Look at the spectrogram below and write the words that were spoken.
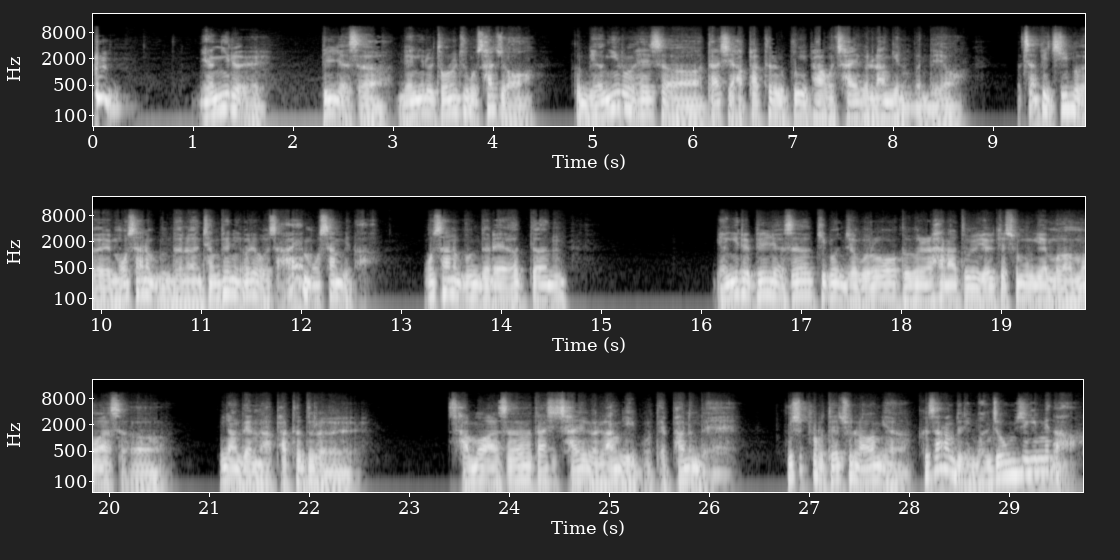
명의를 빌려서 명의를 돈을 주고 사죠. 그 명의로 해서 다시 아파트를 구입하고 차익을 남기는 건데요. 어차피 집을 못 사는 분들은 형편이 어려워서 아예 못 삽니다. 못 사는 분들의 어떤 명의를 빌려서 기본적으로 그걸 하나 둘 열 개 스무 개 뭐 모아서 분양되는 아파트들을 사 모아서 다시 차익을 남기고 대파는데 90% 대출 나오면 그 사람들이 먼저 움직입니다.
